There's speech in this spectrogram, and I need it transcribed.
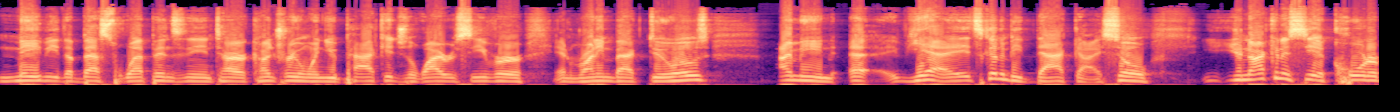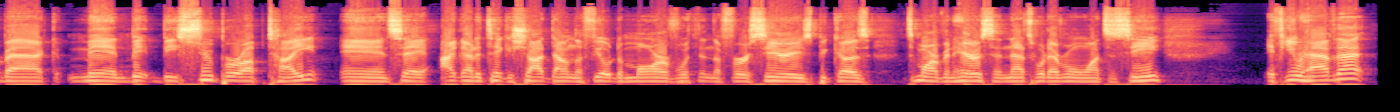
maybe the best weapons in the entire country when you package the wide receiver and running back duos. I mean, uh, yeah, it's going to be that guy. So you're not going to see a quarterback, man, be, be super uptight and say, I got to take a shot down the field to Marv within the first series because it's Marvin Harrison. That's what everyone wants to see. If you have that,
